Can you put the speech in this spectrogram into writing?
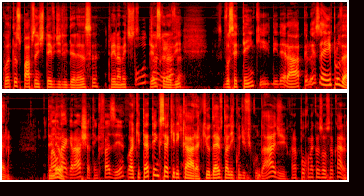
quantos papos a gente teve de liderança, treinamentos Puta teus que eu já vi, você tem que liderar pelo exemplo, velho. Mão Entendeu? na graxa, tem que fazer. O arquiteto tem que ser aquele cara que o dev tá ali com dificuldade, o cara, pô, como é que eu resolvo o seu cara?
